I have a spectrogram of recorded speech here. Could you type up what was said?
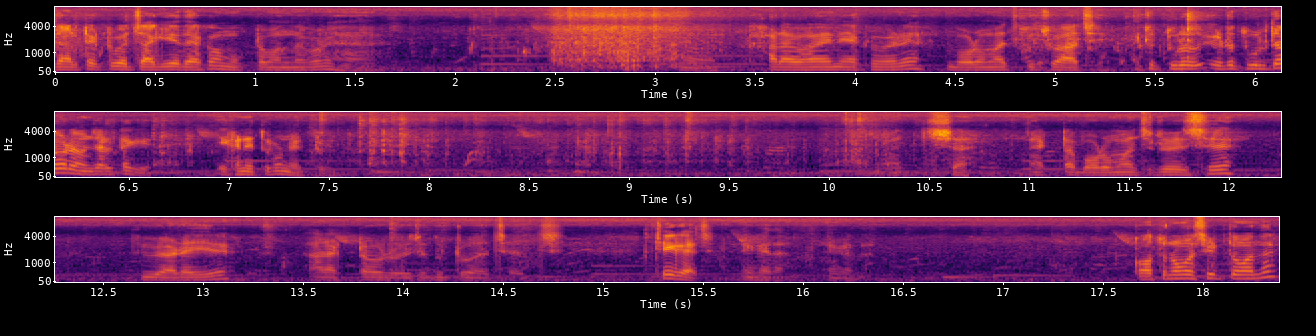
জালটা একটু চাগিয়ে দেখো মুখটা বন্ধ করে হ্যাঁ। হ্যাঁ, খারাপ হয়নি একেবারে বড় মাছ কিছু আছে। একটু তুলো একটু তুলতে পারো জালটাকে? এখানে তুলুন একটু। আচ্ছা একটা বড় মাছ রয়েছে দুই আড়াইয়ে আর একটাও রয়েছে দুটো আছে আচ্ছা। ঠিক আছে এখানে দাও এখানে দাও। কত নম্বর সিট তোমাদের?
